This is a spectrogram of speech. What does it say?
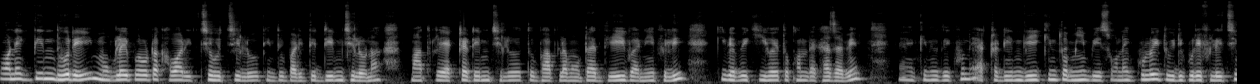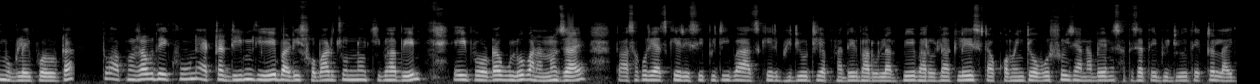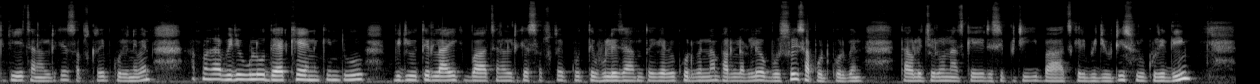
অনেক দিন ধরেই মোগলাই পরোটা খাওয়ার ইচ্ছে হচ্ছিল, কিন্তু বাড়িতে ডিম ছিল না। মাত্র একটা ডিম ছিল, তো ভাবলাম ওটা দিয়েই বানিয়ে ফেলি। কীভাবে কি হয় তখন দেখা যাবে। কিন্তু দেখুন, একটা ডিম দিয়েই কিন্তু আমি বেশ অনেকগুলোই তৈরি করে ফেলেছি মোগলাই পরোটা। তো আপনারাও দেখুন একটা ডিম দিয়ে বাড়ি সবার জন্য কীভাবে এই পরোটাগুলো বানানো যায়। তো আশা করি আজকের রেসিপিটি বা আজকের ভিডিওটি আপনাদের ভালো লাগবে। ভালো লাগলে সেটা কমেন্টে অবশ্যই জানাবেন। সাথে সাথে ভিডিওতে একটা লাইক দিয়ে চ্যানেলটিকে সাবস্ক্রাইব করে নেবেন। আপনারা ভিডিওগুলো দেখেন, কিন্তু ভিডিওতে লাইক বা চ্যানেলটিকে সাবস্ক্রাইব করতে ভুলে যান, তো এইভাবে করবেন না। ভালো লাগলে অবশ্যই সাপোর্ট করবেন। তাহলে চলুন আজকে এই রেসিপিটি বা আজকের ভিডিওটি শুরু করে দিই।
